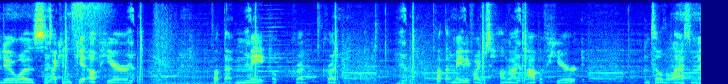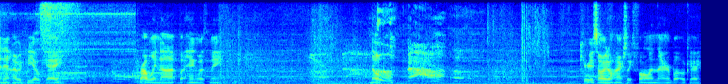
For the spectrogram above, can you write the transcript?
To do was, since I can get up here, I thought that may... Oh, crud. Crud. I thought that maybe if I just hung on top of here until the last minute, I would be okay. Probably not, but hang with me. Nope. Curious how I don't actually fall in there, but okay.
